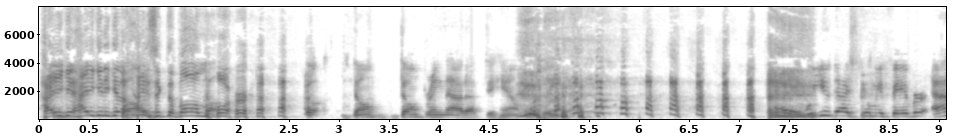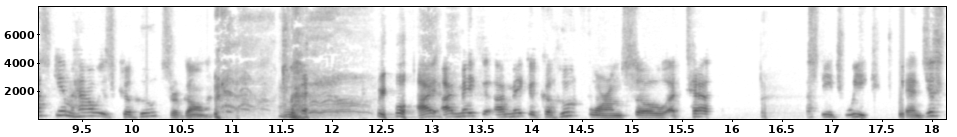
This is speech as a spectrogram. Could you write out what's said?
how you get, how you going to get don't, Isaac the ball more? don't, don't don't bring that up to him, hey, will you guys do me a favor? Ask him how his Kahoots are going. I, I make I make a Kahoot for him, so a test each week, and just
